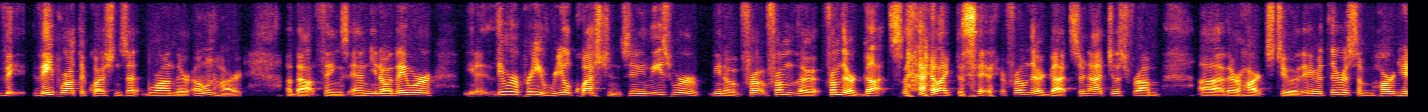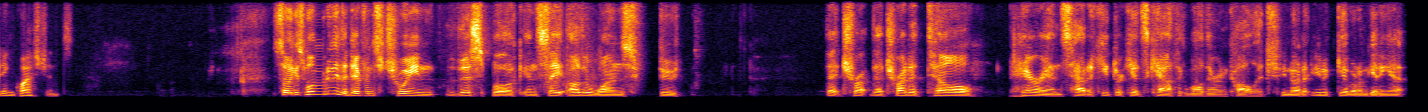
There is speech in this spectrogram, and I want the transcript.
they, they brought the questions that were on their own heart about things and you know they were you know they were pretty real questions. I mean these were you know from from the from their guts i like to say they're from their guts. They're not just from uh, their hearts too. They, there were some hard-hitting questions. So i guess what would be the difference between this book and say other ones who that try that try to tell parents how to keep their kids catholic while they're in college? You know what, you get what i'm getting at?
